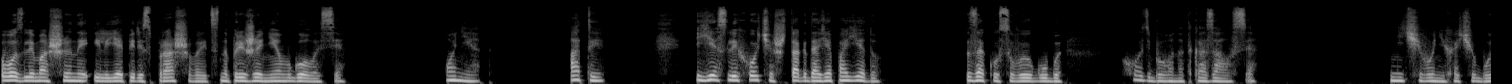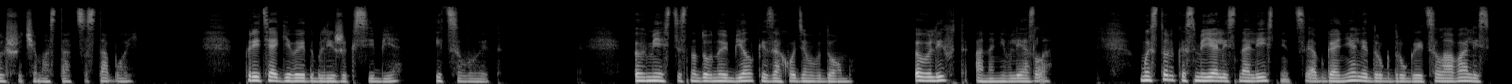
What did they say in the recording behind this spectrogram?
Возле машины Илья переспрашивает с напряжением в голосе. О нет. А ты? Если хочешь, тогда я поеду. Закусываю губы. Хоть бы он отказался. Ничего не хочу больше, чем остаться с тобой. Притягивает ближе к себе и целует. Вместе с надувной белкой заходим в дом. В лифт она не влезла. Мы столько смеялись на лестнице, обгоняли друг друга и целовались,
